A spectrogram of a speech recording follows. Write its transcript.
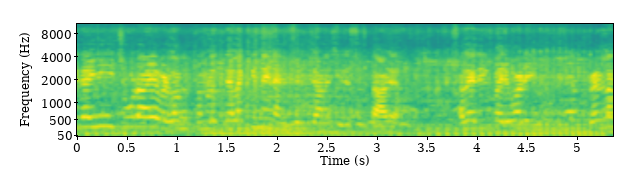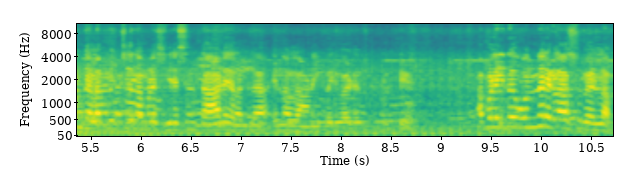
ഇതാ ഇനി ഈ ചൂടായ വെള്ളം നമ്മൾ തിളയ്ക്കുന്നതിനനുസരിച്ചാണ് ശിരസിൽ താഴെ. അതായത് ഈ പരിപാടി വെള്ളം തിളപ്പിച്ച് നമ്മൾ ശിരസിന് താഴെ ഇറക്കുക എന്നുള്ളതാണ് ഈ പരിപാടി പ്രത്യേകത അപ്പോൾ ഇത് ഒന്നര ഗ്ലാസ് വെള്ളം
